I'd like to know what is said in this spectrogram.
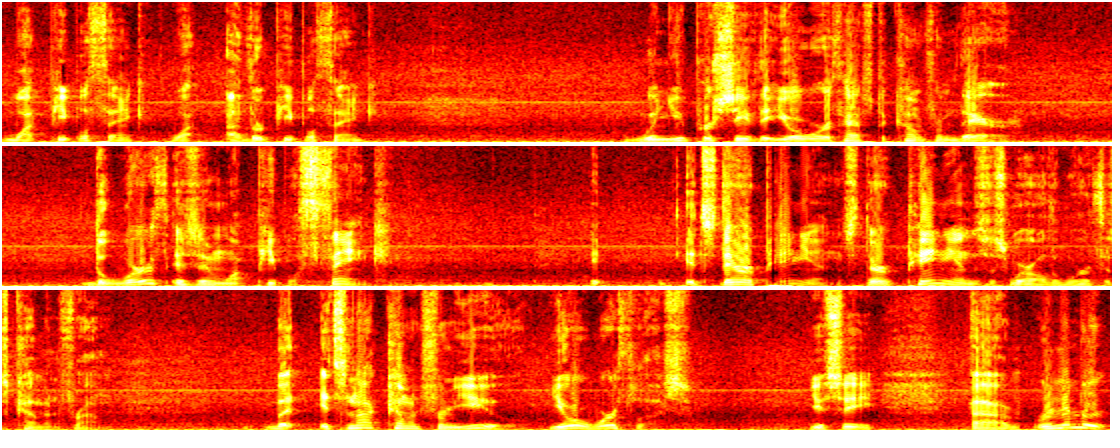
what people think, what other people think. When you perceive that your worth has to come from there, the worth is in what people think. It, it's their opinions. Their opinions is where all the worth is coming from. But it's not coming from you. You're worthless. You see, uh, remember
